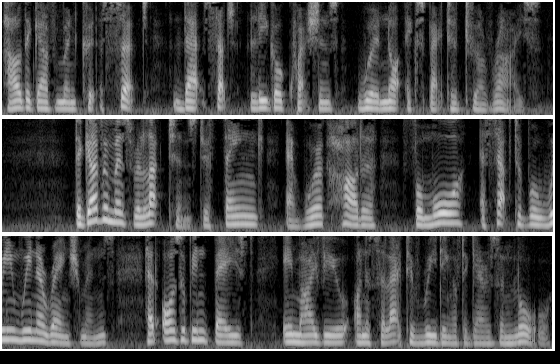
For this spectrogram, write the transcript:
how the government could assert that such legal questions were not expected to arise. The government's reluctance to think and work harder for more acceptable win-win arrangements had also been based, in my view, on a selective reading of the Garrison Law.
